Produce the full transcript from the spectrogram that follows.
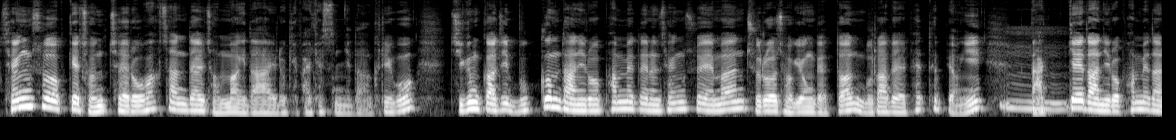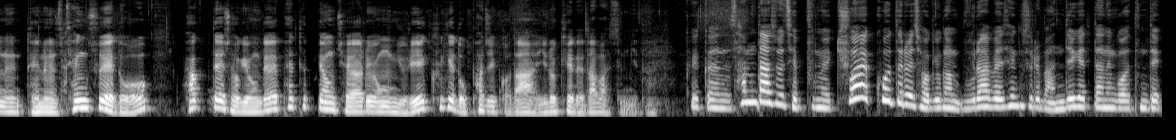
생수업계 전체로 확산될 전망이다 이렇게 밝혔습니다. 그리고 지금까지 묶음 단위로 판매되는 생수에만 주로 적용됐던 무라벨 페트병이 음. 낱개 단위로 판매되는 되는 생수에도 확대 적용돼 페트병 재활용률이 크게 높아질 거다 이렇게 내다봤습니다. 그러니까 삼다수 제품에 QR 코드를 적용한 무라벨 생수를 만들겠다는 것 같은데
